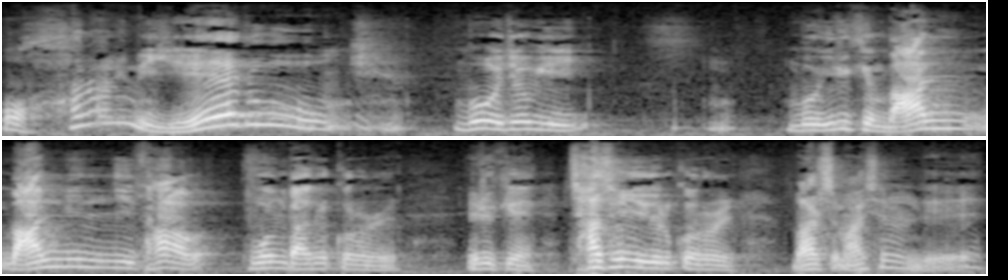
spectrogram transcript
어, 하나님이 예로 뭐 저기 뭐 이렇게 만 만민이 다 구원받을 거를 이렇게 자손이 될 거를 말씀하셨는데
